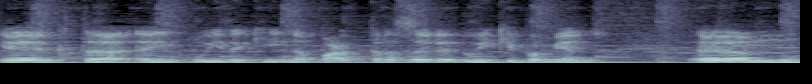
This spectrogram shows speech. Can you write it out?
é, que está incluído aqui na parte traseira do equipamento. Um,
